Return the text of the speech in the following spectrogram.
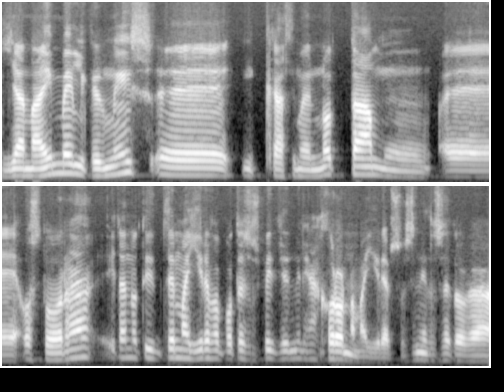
Για να είμαι ειλικρινής, ε, η καθημερινότητά μου ε, ως τώρα ήταν ότι δεν μαγειρεύα ποτέ στο σπίτι, δεν είχα χρόνο να μαγειρεύσω. Συνήθως έτρωγα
